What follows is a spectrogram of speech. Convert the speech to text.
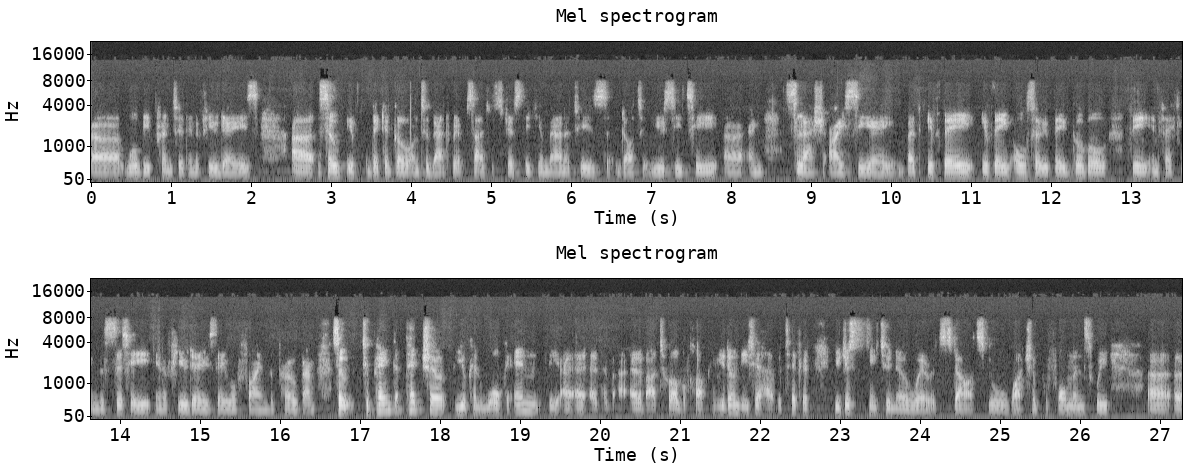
uh, will be printed in a few days. Uh, so if they could go onto that website, it's just the humanities.uct uh, and slash ICA. But if they if they also if they Google the infecting the city in a few days, they will find the program. So to paint a picture, you can walk in at, at, at about 12 o'clock, and you don't need to have a ticket. You just need to know where it starts. You'll watch a performance. We uh, uh,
